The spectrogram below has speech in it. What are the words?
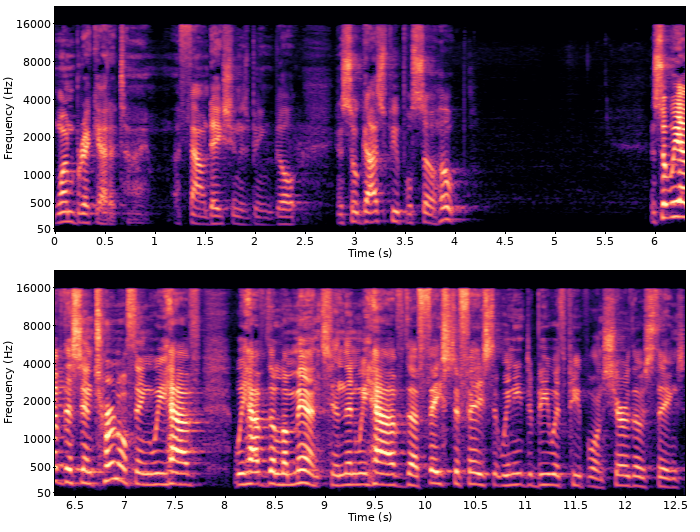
One brick at a time, a foundation is being built. And so God's people sow hope. And so we have this internal thing. We have, we have the lament, and then we have the face to face that we need to be with people and share those things.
